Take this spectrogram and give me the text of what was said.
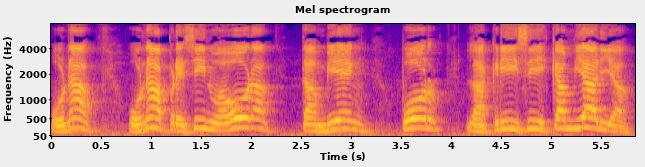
ONAPRE, sino ahora también por la crisis cambiaria.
